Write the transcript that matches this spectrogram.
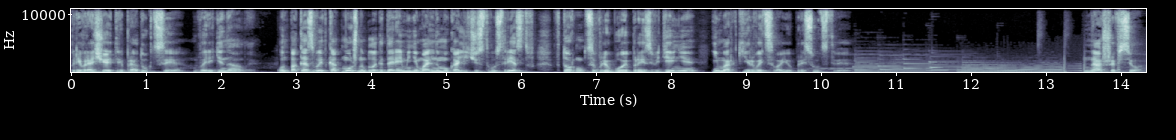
Превращает репродукции в оригиналы. Он показывает, как можно благодаря минимальному количеству средств вторгнуться в любое произведение и маркировать свое присутствие. Наше все.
